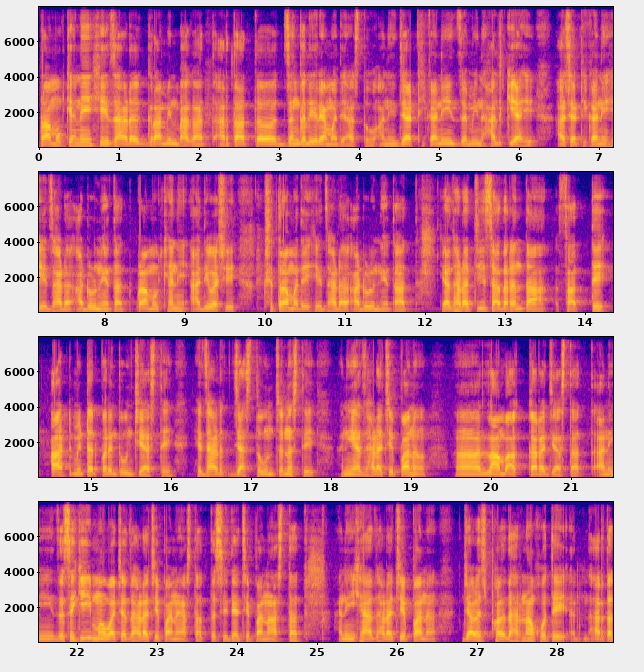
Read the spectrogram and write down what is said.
प्रामुख्याने हे झाड ग्रामीण भागात अर्थात जंगल एरियामध्ये असतो आणि ज्या ठिकाणी जमीन हलकी आहे अशा ठिकाणी हे झाडं आढळून येतात. प्रामुख्याने आदिवासी क्षेत्रामध्ये हे झाडं आढळून येतात. या झाडाची साधारणतः सात ते आठ मीटरपर्यंत उंची असते. हे झाड जास्त उंच नसते आणि या झाडाचे पानं लांब आकाराचे असतात. आणि जसे की मवाच्या झाडाचे पानं असतात तसे त्याचे पानं असतात. आणि ह्या झाडाचे पानं ज्यावेळेस फळधारणा होते अर्थात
